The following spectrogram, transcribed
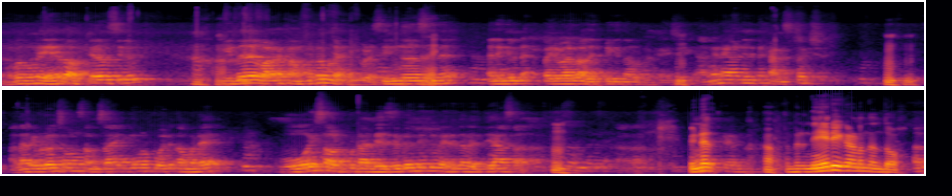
അപ്പൊ നമ്മൾ ഏത് ഇത് വളരെ കംഫർട്ടബിൾ ആയിരിക്കും. ഇവിടെ സിംഗേഴ്സിന് അല്ലെങ്കിൽ പരിപാടികൾ അവതരിപ്പിക്കുന്നവർക്കൊക്കെ ശരി. അങ്ങനെയാണ് ഇതിന്റെ കൺസ്ട്രക്ഷൻ. അതാണ് ഇവിടെ വെച്ച് നമ്മൾ സംസാരിക്കുമ്പോൾ പോലും നമ്മുടെ വോയിസ് ഔട്ട്പുട്ട് ആ ഡെസിബലിൽ വരുന്ന വ്യത്യാസം. പിന്നെ നേരെ കാണുന്ന എന്തോ? അത്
